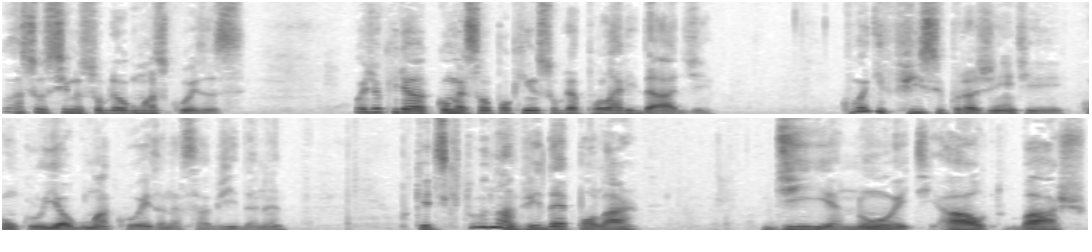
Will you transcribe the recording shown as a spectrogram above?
raciocínio sobre algumas coisas. Hoje eu queria conversar um pouquinho sobre a polaridade. Como é difícil para a gente concluir alguma coisa nessa vida, né? Porque diz que tudo na vida é polar dia, noite, alto, baixo,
